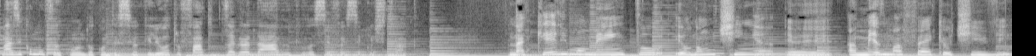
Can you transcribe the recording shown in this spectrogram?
Mas e como foi quando aconteceu aquele outro fato desagradável que você foi sequestrada? naquele momento eu não tinha é, a mesma fé que eu tive.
